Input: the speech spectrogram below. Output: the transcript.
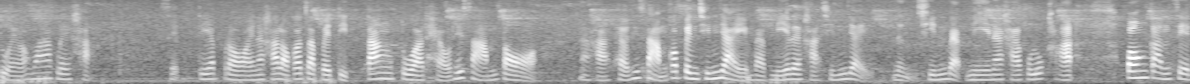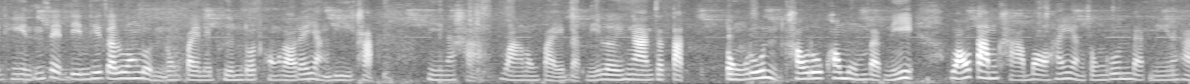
สวยมากๆเลยค่ะ เสร็จเรียบร้อยนะคะ เราก็จะไปติดตั้งตัวแถวที่ 3 ต่อนะคะ แถวที่ 3 ก็เป็นชิ้นใหญ่แบบนี้เลยค่ะ ชิ้นใหญ่ 1 ชิ้นแบบนี้นะคะคุณลูกค้าป้องกันเศษหินเศษดินที่จะร่วงหล่นลงไปในพื้นรถของเราได้อย่างดีค่ะ นี่นะคะ วางลงไปแบบนี้เลยงานจะตัดตรงรุ่นเข้ารูปเข้ามุมแบบนี้ เว้าตามขาเบาะให้อย่างตรงรุ่นแบบนี้นะคะ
